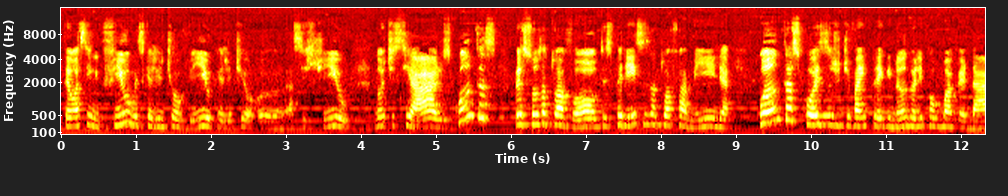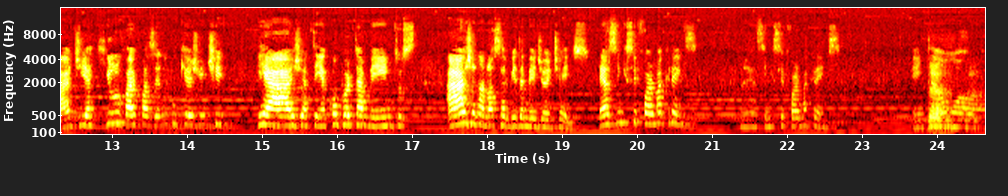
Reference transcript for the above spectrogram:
Então, assim, filmes que a gente ouviu, que a gente uh, assistiu, noticiários, quantas pessoas à tua volta, experiências na tua família, quantas coisas a gente vai impregnando ali como uma verdade e aquilo vai fazendo com que a gente reaja, tenha comportamentos, haja na nossa vida mediante a isso. É assim que se forma a crença. Né? É assim que se forma a crença. Então,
